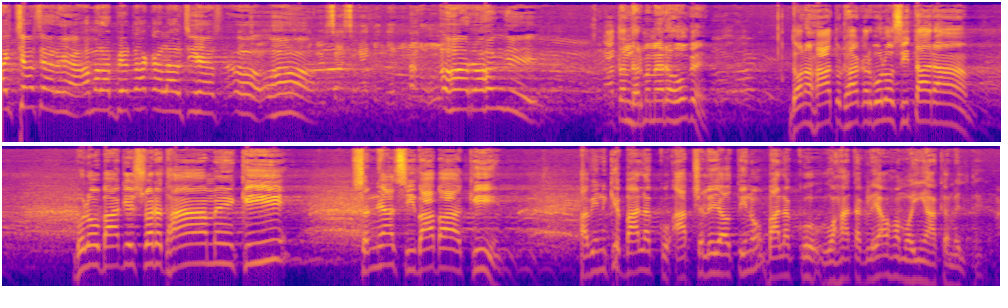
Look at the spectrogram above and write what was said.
अच्छा से आ रहे हैं। हमारा बेटा का लालची है। हाँ। हाँ रहूँगी। सनातन धर्म में रहोगे? दोनों हाथ उठाकर बोलो सीताराम। बोलो बागेश्वर धाम की सन्यासी बाबा की। अब इनके बालक को, आप चले जाओ तीनों, बालक को वहाँ तक ले आओ, हम वहीं आकर मिलते हैं।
